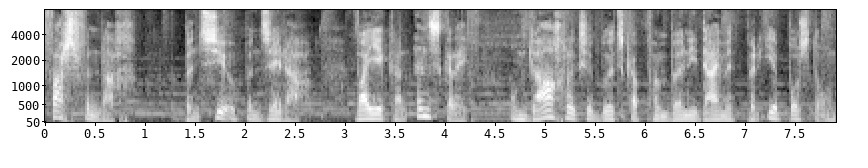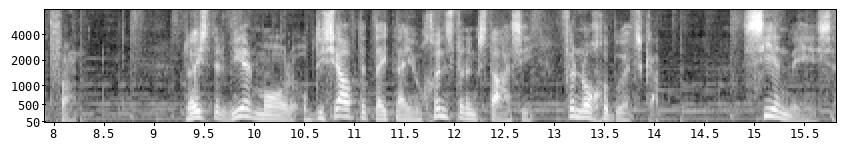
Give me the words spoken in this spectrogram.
varsvandag.co.za waar jy kan inskryf om daaglikse boodskap van Bernie Diamond per e-pos te ontvang. Luister weer môre op dieselfde tyd na jou gunstelingstasie vir nog 'n boodskap. Seënwense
